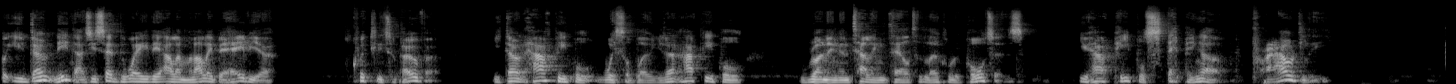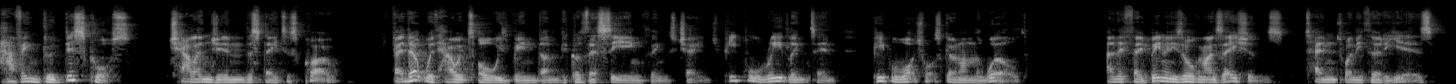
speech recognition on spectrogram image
But you don't need that. As you said, the way the Alan Mulally behavior quickly took over, you don't have people whistleblowing. You don't have people running and telling tale to the local reporters. You have people stepping up proudly, having good discourse, challenging the status quo, fed up with how it's always been done because they're seeing things change. People read LinkedIn, people watch what's going on in the world. And if they've been in these organizations 10, 20, 30 years,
